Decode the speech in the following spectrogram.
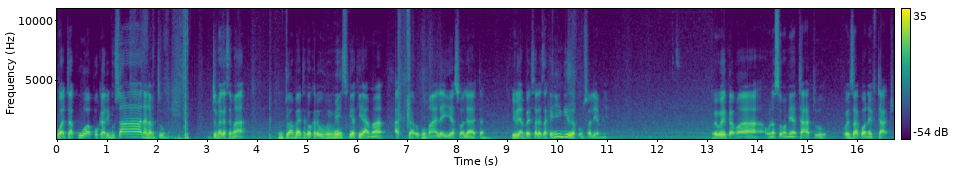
watakuwa wapo karibu sana na mtume. Mtume akasema mtu ambaye atakuwa karibu mimi siku ya Kiyama, aktharuhum alayya salatan, yule ambaye sala zake nyingi za kumswalia mimi. Wewe kama unasoma mia tatu wenzako wana elfu tatu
